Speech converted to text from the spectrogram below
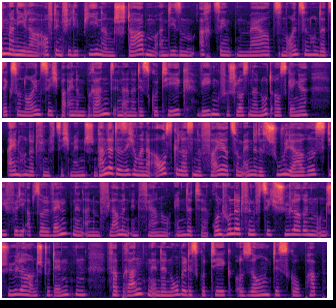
In Manila auf den Philippinen starben an diesem 18. März 1996 bei einem Brand in einer Diskothek wegen verschlossener Notausgänge 150 Menschen. Es handelte sich um eine ausgelassene Feier zum Ende des Schuljahres, die für die Absolventen in einem Flammeninferno endete. Rund 150 Schülerinnen und Schüler und Studenten verbrannten in der Nobeldiskothek Ozone Disco Pub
